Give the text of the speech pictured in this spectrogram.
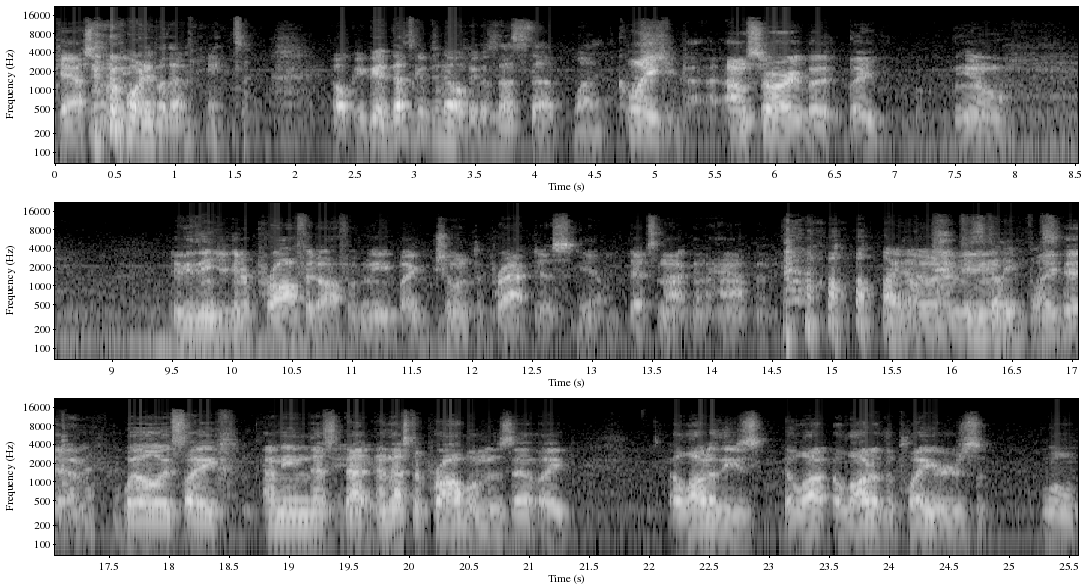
Gas money. whatever that means. Okay, good. That's good to know because that's the one like. I'm sorry, but like you know. If you think you're gonna profit off of me by showing up to practice, Yeah. that's not gonna happen. I You know. know what I mean? Like that. I mean, well, it's like I mean that's that, and that's the problem is that like a lot of these, a lot, a lot of the players will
